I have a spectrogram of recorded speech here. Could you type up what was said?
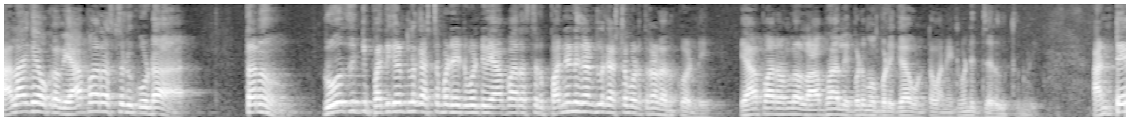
అలాగే ఒక వ్యాపారస్తుడు కూడా తను రోజుకి పది గంటలు కష్టపడేటువంటి వ్యాపారస్తుడు పన్నెండు గంటలు కష్టపడుతున్నాడు అనుకోండి వ్యాపారంలో లాభాలు ఇబ్బడిమబ్బడిగా ఉండటం అనేటువంటిది జరుగుతుంది. అంటే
